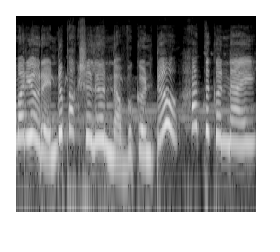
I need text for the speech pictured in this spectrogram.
మరియు రెండు పక్షులు నవ్వుకుంటూ హత్తుకున్నాయి.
